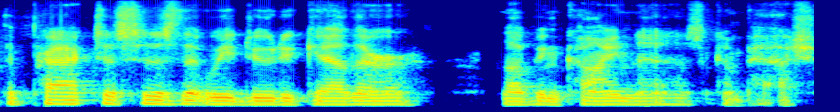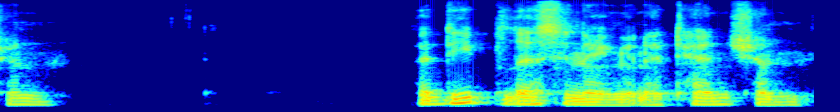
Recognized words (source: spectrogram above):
The practices that we do together, loving kindness, compassion, a deep listening and attention.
